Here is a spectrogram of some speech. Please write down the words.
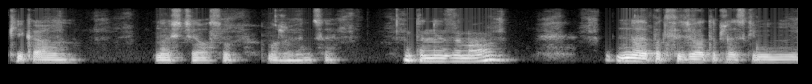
Kilkanaście osób, może więcej. No to nie jest za mało? No ale potwierdziło to przede wszystkim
